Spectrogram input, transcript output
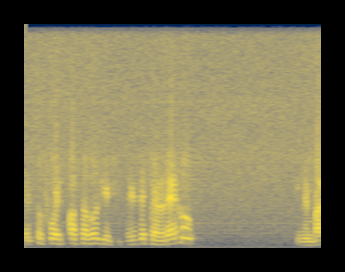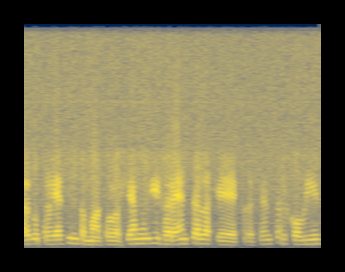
Esto fue el pasado 16 de febrero. Sin embargo, traía sintomatología muy diferente a la que presenta el COVID.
